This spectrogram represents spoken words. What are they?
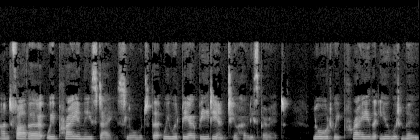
And Father, we pray in these days, Lord, that we would be obedient to your Holy Spirit. Lord, we pray that you would move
